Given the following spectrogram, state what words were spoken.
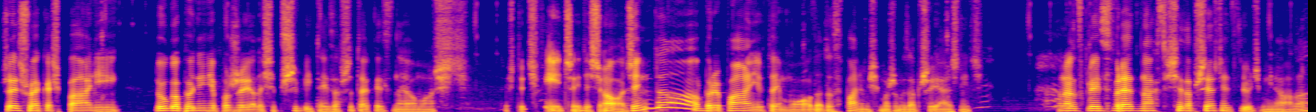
Przyszła jakaś pani, długo pewnie nie pożyje, ale się przywitaj, zawsze to jakaś znajomość. Ktoś tu ćwiczy, gdzieś. O, dzień dobry, pani tutaj młoda, to z panią się możemy zaprzyjaźnić. Ona w ogóle jest wredna, chce się zaprzyjaźnić z ludźmi, no ale...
